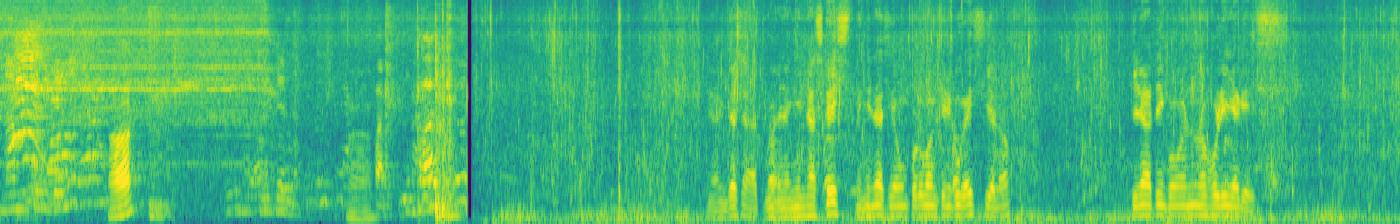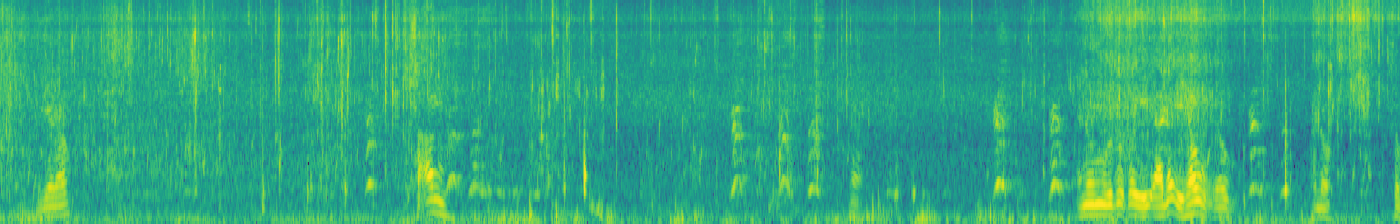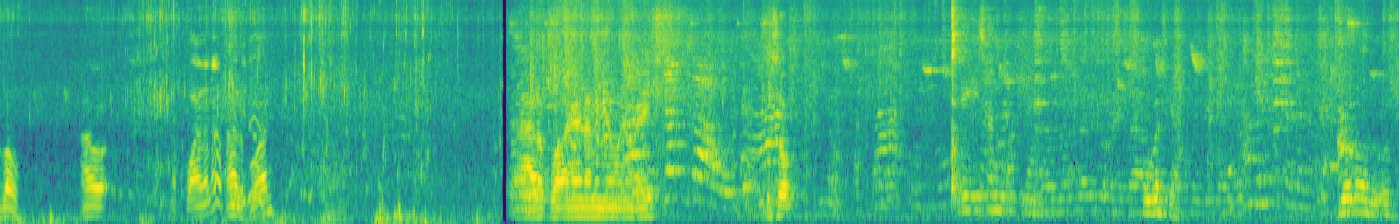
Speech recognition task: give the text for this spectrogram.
Nampuda na. Ha? Nampuda na. Ah. Yan guys, at nanginhas guys. Nanginhas yung purumangkin ko guys. Yan o. Tingnan natin kung ano nahuli niya guys. Yan o. Saan? Ah. Anong luto ko? Ano? Ihaw? Ihaw. Ano? Sabaw? Ah, Nakuha na na. ah lapuan? Ah, lapuan na namin yung ano guys. Busok. Hugas ka. Doon o, doon.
